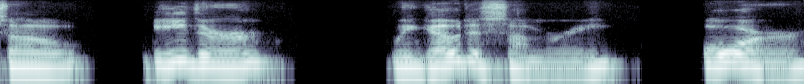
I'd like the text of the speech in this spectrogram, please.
So either we go to summary or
